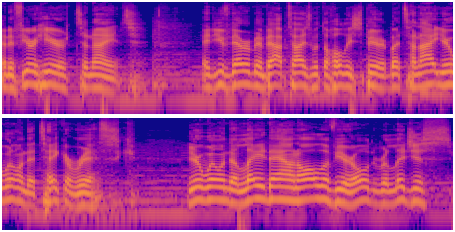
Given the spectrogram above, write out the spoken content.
And if you're here tonight and you've never been baptized with the Holy Spirit, but tonight you're willing to take a risk, you're willing to lay down all of your old religious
